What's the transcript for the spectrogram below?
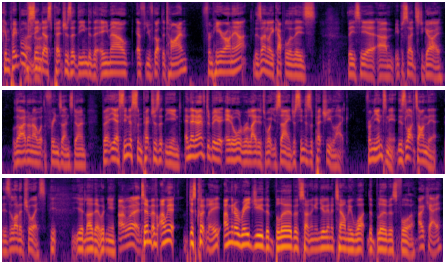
Can people send know. us pictures at the end of the email if you've got the time from here on out? There's only a couple of these these here um, episodes to go. Although I don't know what the friend zone's doing. But yeah, send us some pictures at the end. And they don't have to be at all related to what you're saying. Just send us a picture you like. from the internet. There's lots on there. There's a lot of choice. You'd love that, wouldn't you? I would. Tim, if I'm gonna just quickly, I'm gonna read you the blurb of something, and you're gonna tell me what the blurb is for. Okay.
